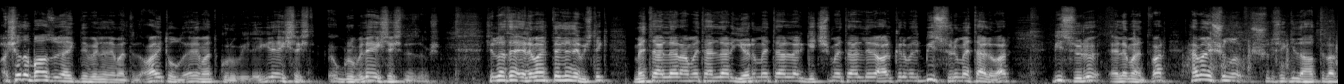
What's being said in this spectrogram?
Aşağıda bazı özellikle verilen elementlerin ait olduğu element grubu ile ilgili eşleş, grubu ile eşleştiniz demiş. Şimdi zaten elementleri ne demiştik? Metaller, ametaller, yarı metaller, geçiş metalleri, alkali metal bir sürü metal var. Bir sürü element var. Hemen şunu şu şekilde hatırlat.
